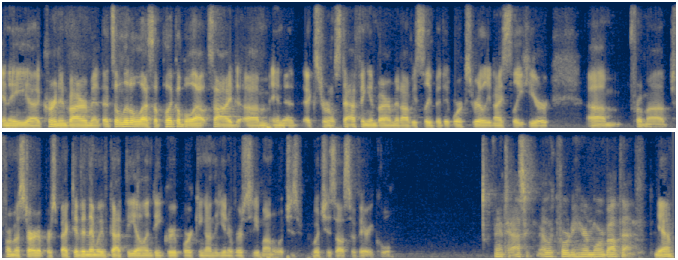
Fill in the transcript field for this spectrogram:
in a uh, current environment. That's a little less applicable outside um, in an external staffing environment obviously but it works really nicely here um, from a from a startup perspective. And then we've got the l&d group working on the university model which is which is also very cool. Fantastic. I look forward to hearing more about that. Yeah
